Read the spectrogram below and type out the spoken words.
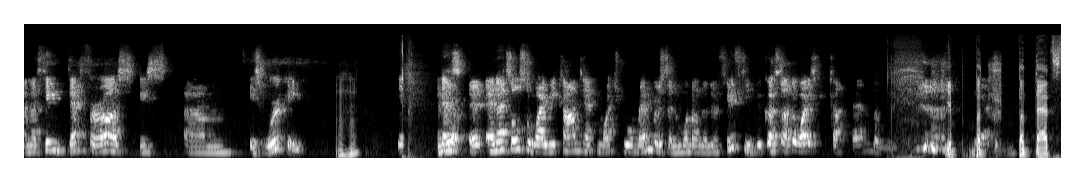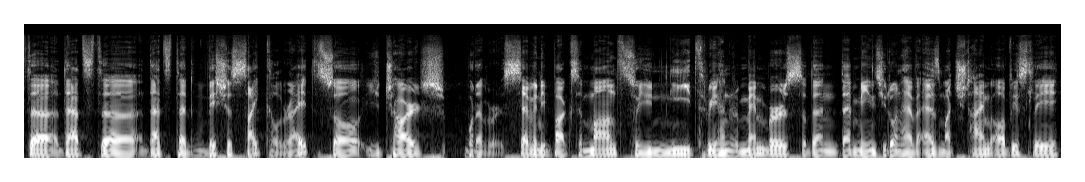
And I think that for us is um, is working. Mm-hmm. Yeah. And that's yeah. and that's also why we can't have much more members than 150 because otherwise we can't handle it. yep, but yeah. but that's the that's the that's that vicious cycle, right? So you charge whatever 70 bucks a month so you need 300 members so then that means you don't have as much time obviously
